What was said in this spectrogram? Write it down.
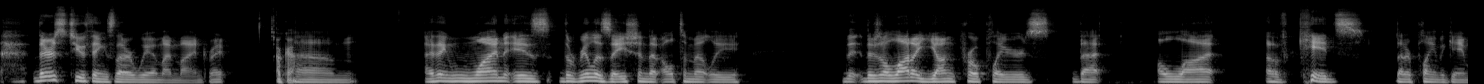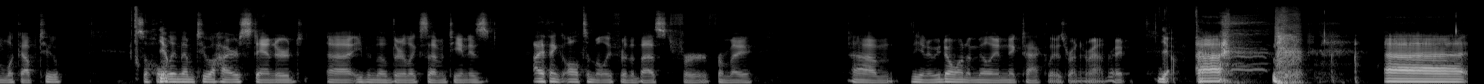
there's two things that are way on my mind, right? okay Um, I think one is the realization that ultimately th- there's a lot of young pro players that a lot of kids that are playing the game look up to. So holding them to a higher standard, uh, even though they're like 17, is I think ultimately for the best for for my. Um, you know, we don't want a million Nick tacklers running around, right? yeah Uh, uh,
